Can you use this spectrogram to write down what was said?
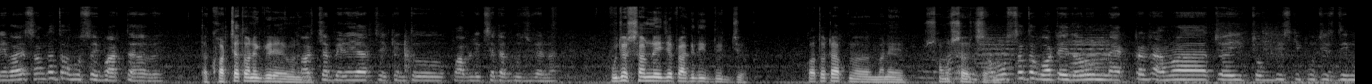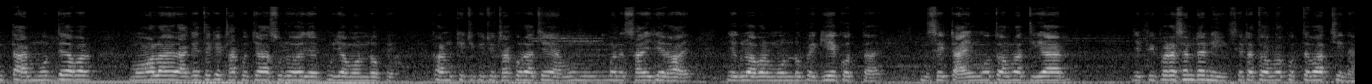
লেবারের সংখ্যা তো অবশ্যই বাড়তে হবে। তা খরচা তো অনেক বেড়ে যাবে খরচা বেড়ে যাচ্ছে কিন্তু পাবলিক সেটা বুঝবে না। পুজোর সামনে এই যে প্রাকৃতিক দুর্যোগ কতটা মানে সমস্যা হচ্ছে? সমস্যা তো বটেই। ধরুন একটা আমরা ওই চব্বিশ কি পঁচিশ দিন তার মধ্যে আবার মহালয়ের আগে থেকে ঠাকুর যাওয়া শুরু হয়ে যায় পূজা মণ্ডপে। কারণ কিছু কিছু ঠাকুর আছে এমন মানে সাইজের হয় যেগুলো আবার মণ্ডপে গিয়ে করতে হয়। সেই টাইম মতো আমরা দেওয়ার যে প্রিপারেশনটা নিই সেটা তো আমরা করতে পারছি না।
